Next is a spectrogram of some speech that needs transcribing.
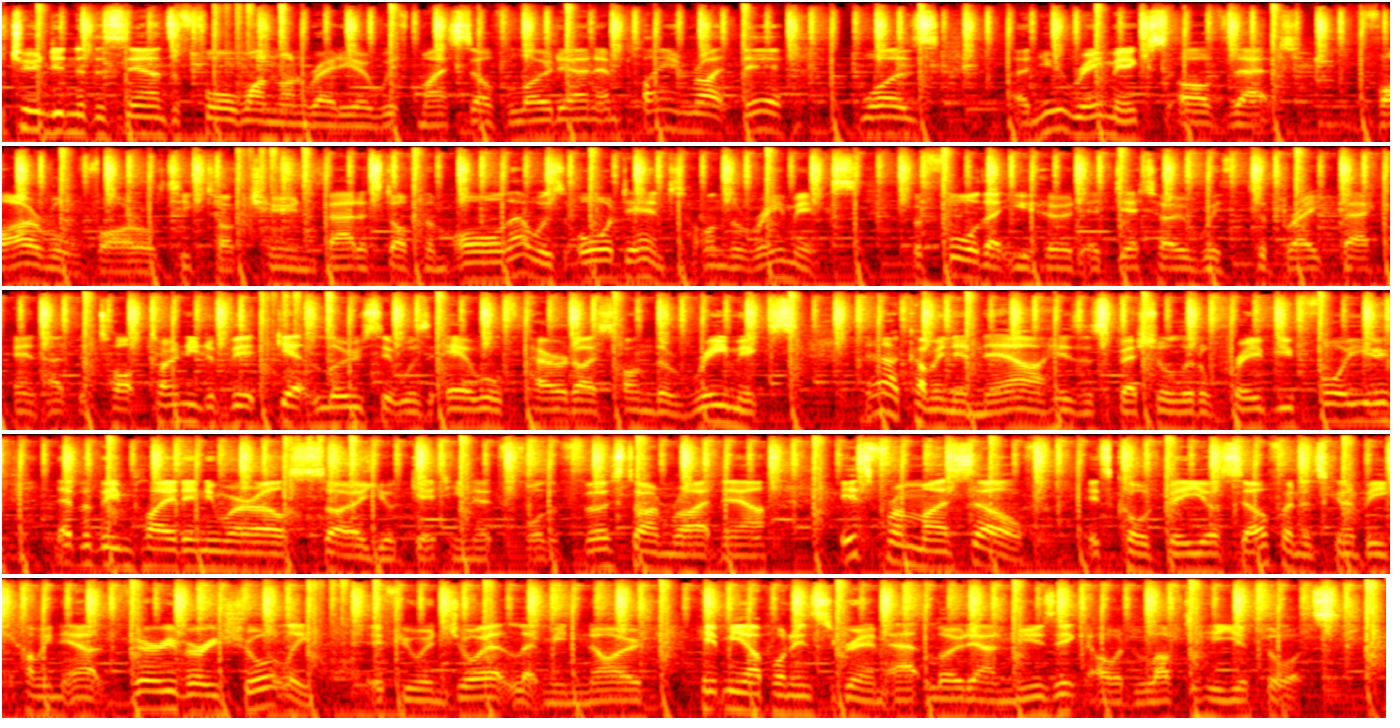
tuned into the sounds of 411 Radio with myself, Lowdown, and playing right there was a new remix of that viral, viral TikTok tune, Baddest of Them All. That was Audent on the remix. Before that, you heard Adetto with The Breakback, and at the top, Tony De Vit, Get Loose. It was Airwolf Paradise on the remix. Now, coming in now, here's a special little preview for you. Never been played anywhere else, so you're getting it for the first time right now. It's from myself. It's called Be Yourself, and it's going to be coming out very, very shortly. If you enjoy it, let me know. Hit me up on Instagram at Lowdown Music. I would love to hear your thoughts.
